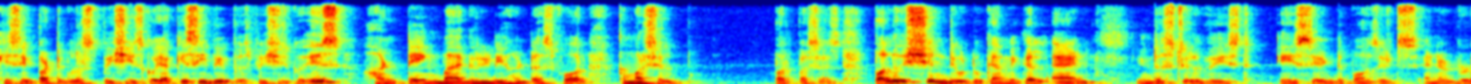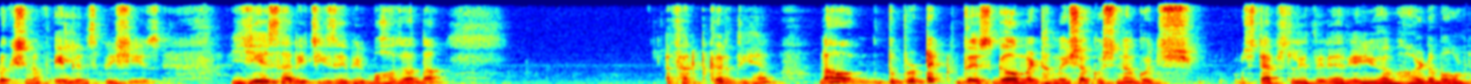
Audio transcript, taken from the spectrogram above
किसी particular species को या किसी भी species को is hunting by greedy hunters for commercial purposes pollution due to chemical and industrial waste acid deposits and introduction of alien species ये सारी चीज़ें भी बहुत ज़्यादा अफेक्ट करती हैं now to protect this government हमेशा कुछ ना कुछ स्टेप्स लेती रह रही है you have heard about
